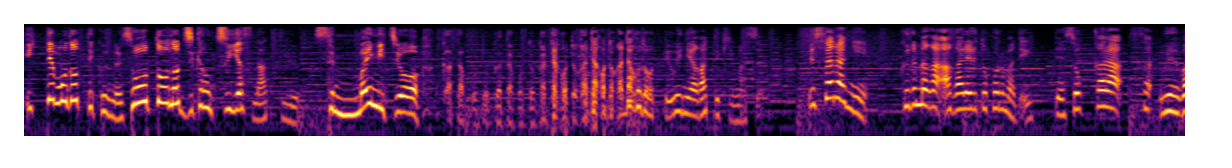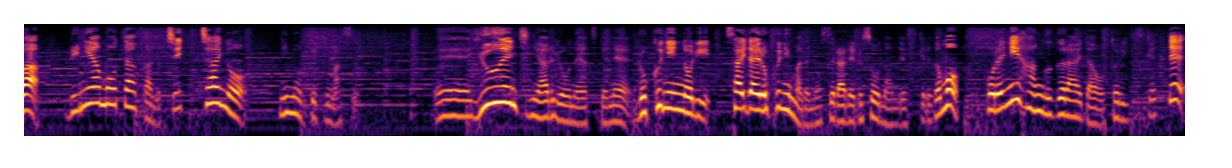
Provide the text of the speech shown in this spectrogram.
行って戻ってくるのに相当の時間を費やすなっていう、狭い道をガタコトガタコトガタコトガタコトガタコトって上に上がってきます。で、さらに、車が上がれるところまで行って、そこからさ上は、リニアモーターカーのちっちゃいのに乗ってきます。えー、遊園地にあるようなやつでね、6人乗り、最大6人まで乗せられるそうなんですけれども、これにハンググライダーを取り付けて、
